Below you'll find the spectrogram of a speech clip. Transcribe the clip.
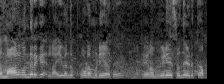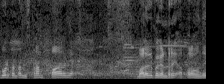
so மாடு வந்துருக்கு. லைவ் வந்து போட முடியாது. அப்படியே நம்ம வீடியோஸ் வந்து எடுத்து அப்லோட் பண்ணுறோம் மிஸ் பண்ணாமல் பாருங்கள் வளர்ப்பு கன்று அப்புறம் வந்து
